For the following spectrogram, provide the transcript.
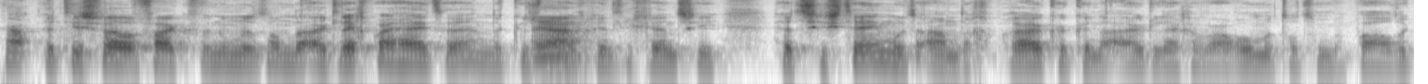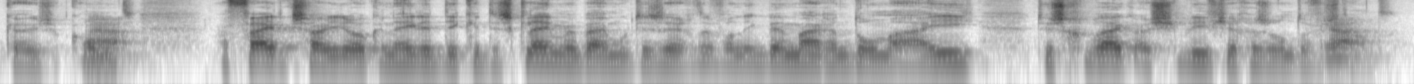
Ja. Het is wel vaak, we noemen het dan de uitlegbaarheid hè, en de kunstmatige intelligentie. Het systeem moet aan de gebruiker kunnen uitleggen waarom het tot een bepaalde keuze komt. Ja. Maar feitelijk zou je er ook een hele dikke disclaimer bij moeten zeggen van ik ben maar een domme AI, dus gebruik alsjeblieft je gezonde verstand. Ja.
